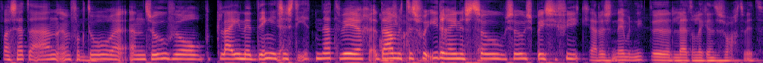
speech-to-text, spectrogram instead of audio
facetten aan en factoren en zoveel kleine dingetjes die het net weer. Daarom het is voor iedereen is het zo, zo specifiek. Ja, dus neem het niet te letterlijk en te zwart-wit.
